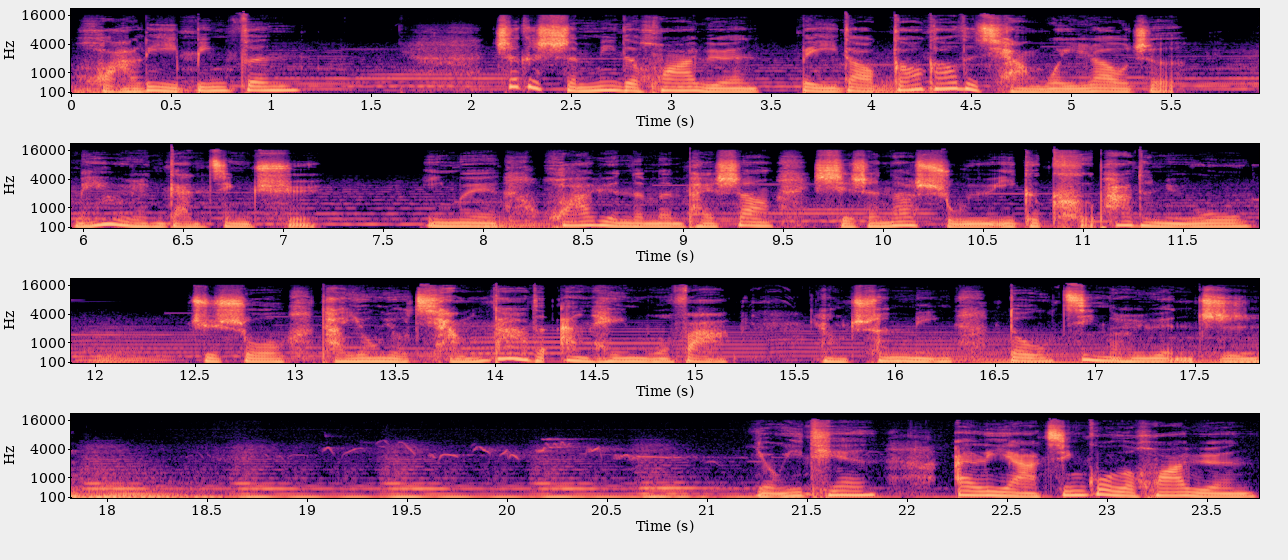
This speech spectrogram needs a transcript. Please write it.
华丽缤纷。这个神秘的花园被一道高高的墙围绕着。没有人敢进去，因为花园的门牌上写着那属于一个可怕的女巫。据说她拥有强大的暗黑魔法，让村民都敬而远之。有一天，艾莉亚经过了花园，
